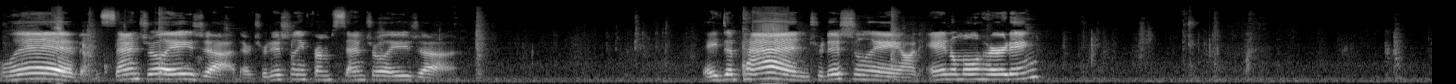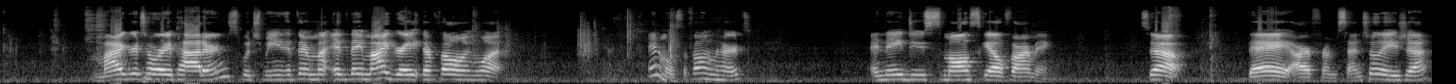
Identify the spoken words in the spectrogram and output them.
live in Central Asia. They're traditionally from Central Asia. They depend traditionally on animal herding, migratory patterns, which mean if they're if they migrate, they're following what? Animals. They're following the herds, and they do small scale farming. So they are from Central Asia.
